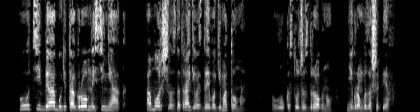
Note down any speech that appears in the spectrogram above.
— У тебя будет огромный синяк! — поморщилась, дотрагиваясь до его гематомы. Лукас тут же вздрогнул, негромко зашипев.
